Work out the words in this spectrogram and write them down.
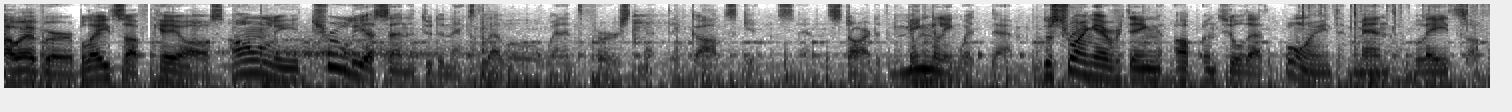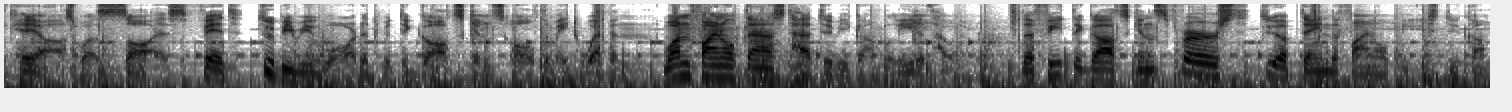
However, Blades of Chaos only truly ascended to the next level when it first met the Godskins and started mingling with them. Destroying everything up until that point meant Blades of Chaos was saw as fit to be rewarded with the Godskins' ultimate weapon. One final task had to be completed however. Defeat the Godskins first to obtain the final piece to complete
